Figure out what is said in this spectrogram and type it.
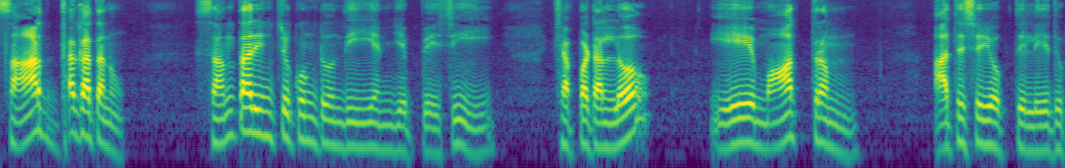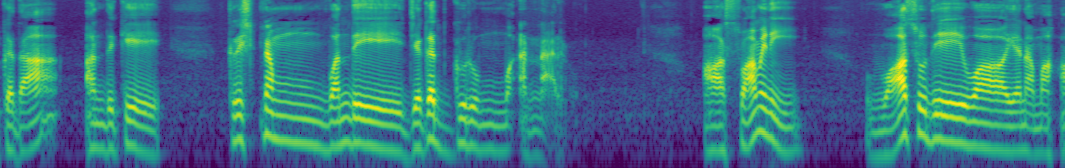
సార్థకతను సంతరించుకుంటుంది అని చెప్పేసి చెప్పటంలో ఏ మాత్రం అతిశయోక్తి లేదు కదా. అందుకే కృష్ణం వందే జగద్గురుం అన్నారు. ఆ స్వామిని వాసుదేవాయ నమః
